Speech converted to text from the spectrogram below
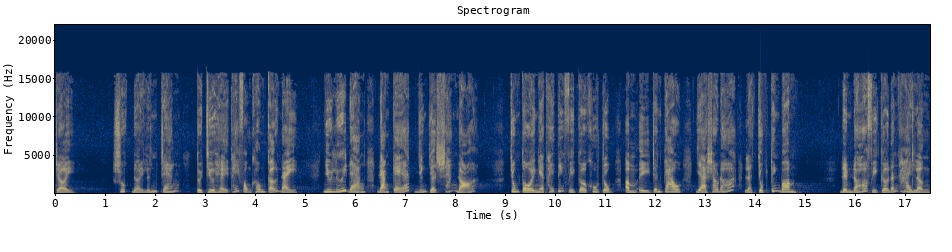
trời. Suốt đời lính tráng, tôi chưa hề thấy phòng không cỡ này. Như lưới đan, đạn kẻ những vệt sáng đỏ. Chúng tôi nghe thấy tiếng phi cơ khu trục ầm ì trên cao và sau đó là chục tiếng bom. Đêm đó phi cơ đánh hai lần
